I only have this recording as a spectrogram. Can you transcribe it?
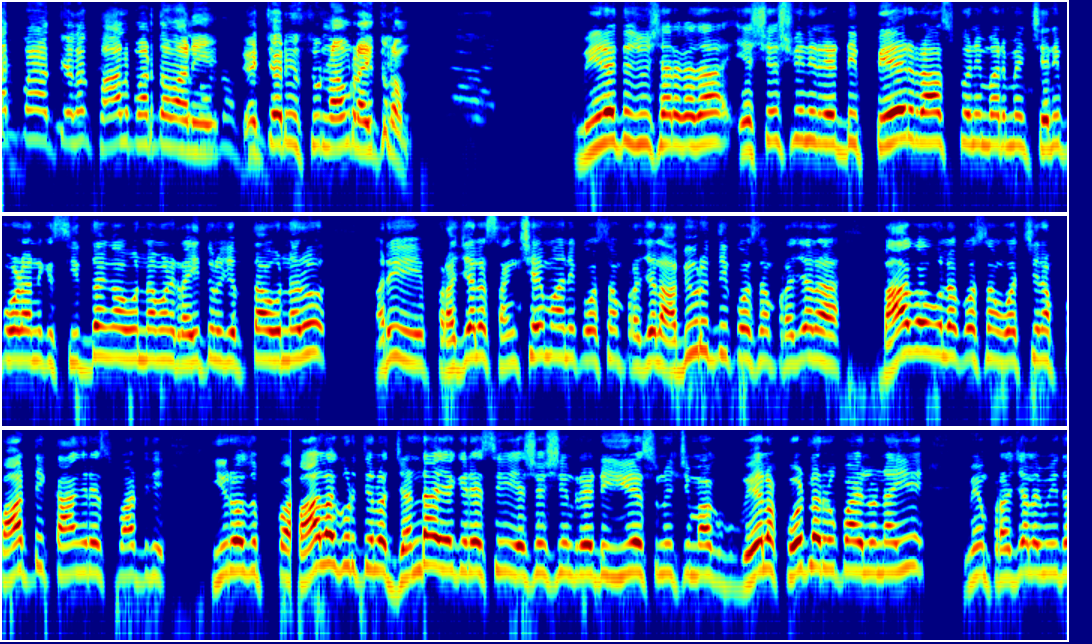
ఆత్మహత్యలకు పాల్పడతామని హెచ్చరిస్తున్నాం రైతులం. మీరైతే చూశారు కదా యశస్విని రెడ్డి పేరు రాసుకొని మరి మేము చనిపోవడానికి సిద్ధంగా ఉన్నామని రైతులు చెప్తా ఉన్నారు. మరి ప్రజల సంక్షేమాని కోసం ప్రజల అభివృద్ధి కోసం ప్రజల బాగోగుల కోసం వచ్చిన పార్టీ కాంగ్రెస్ పార్టీ ఈ రోజు పాలగుర్తిలో జెండా ఎగిరేసి యశస్విన్ రెడ్డి యుఎస్ నుంచి మాకు వేల కోట్ల రూపాయలు ఉన్నాయి మేము ప్రజల మీద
